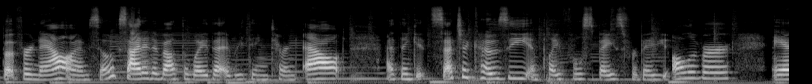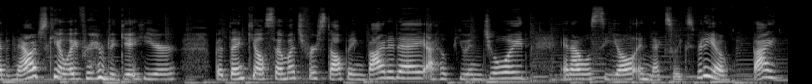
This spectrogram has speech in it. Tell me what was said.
But for now I'm so excited about the way that everything turned out. I think it's such a cozy and playful space for baby Oliver and now I just can't wait for him to get here. But thank y'all so much for stopping by today. I hope you enjoyed and I will see y'all in next week's video. Bye!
